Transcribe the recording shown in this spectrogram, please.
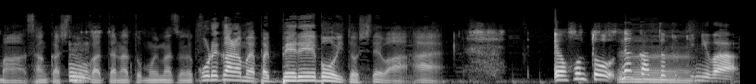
まあ参加してよかったなと思いますので、これからもやっぱりベレーボーイとしては、はい。いや、本当なんかあった時には、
